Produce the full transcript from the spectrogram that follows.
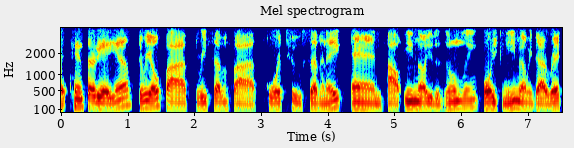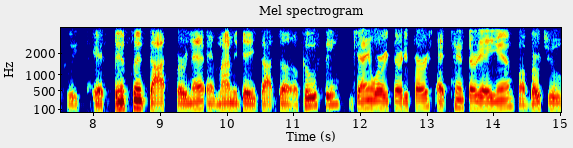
at 10:30 a.m. 305-375-4278, and I'll email you the Zoom link, or you can email me directly at vincent.burnett at miamidade.gov. Tuesday, January 31st at 10:30 a.m. A virtual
